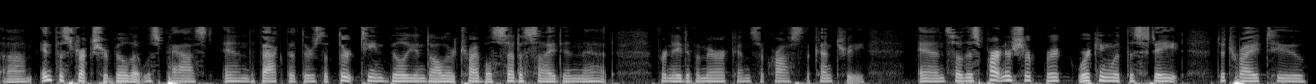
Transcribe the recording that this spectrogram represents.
um, infrastructure bill that was passed and the fact that there's a 13 billion dollar tribal set aside in that for Native Americans across the country. And so this partnership work, working with the state to try to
